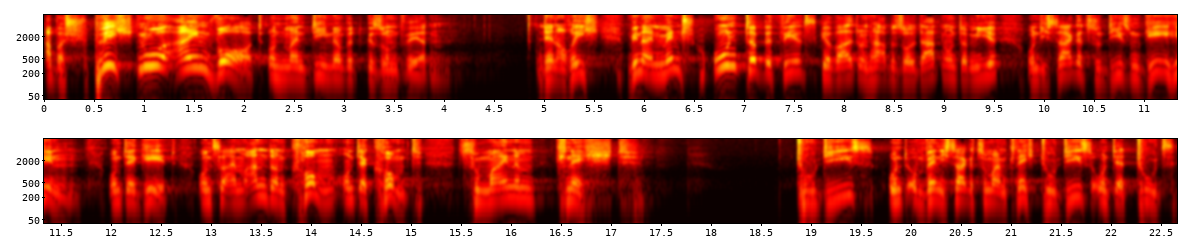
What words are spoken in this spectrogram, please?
aber sprich nur ein Wort und mein Diener wird gesund werden. Denn auch ich bin ein Mensch unter Befehlsgewalt und habe Soldaten unter mir. Und ich sage zu diesem, geh hin und er geht. Und zu einem anderen, komm und er kommt. Zu meinem Knecht, tu dies. Und, und wenn ich sage zu meinem Knecht, tu dies und er tut's.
